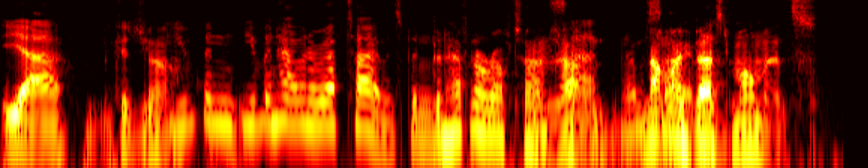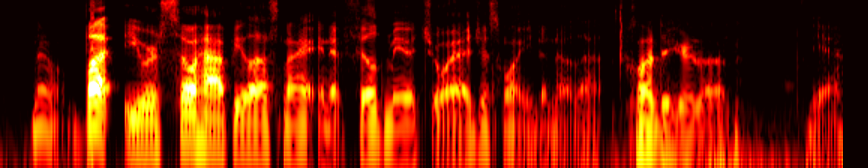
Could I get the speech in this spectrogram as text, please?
Yeah, because you, Yeah. you've been you've been having a rough time. It's been, Been having a rough time. Not sad. Not sorry, my best moments. no, but you were so happy last night, and it filled me with joy. I just want you to know that. Glad to hear that. Yeah.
